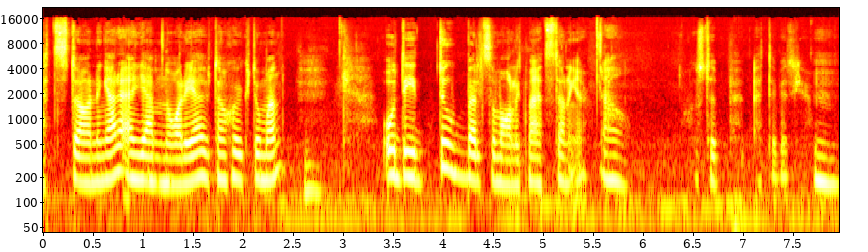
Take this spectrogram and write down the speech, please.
ätstörningar än jämnåriga utan sjukdomen. Och det är dubbelt så vanligt med ätstörningar Ja. hos typ 1 diabetiker. Mm.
